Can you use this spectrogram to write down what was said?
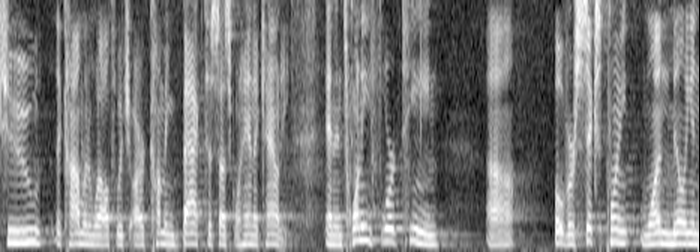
to the Commonwealth, which are coming back to Susquehanna County. And in 2014, uh, over $6.1 million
